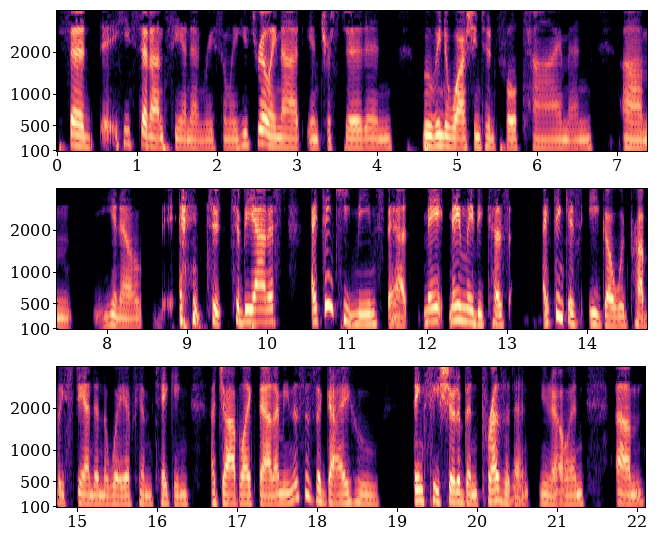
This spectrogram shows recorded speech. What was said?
said he said on CNN recently he's really not interested in moving to Washington full time, and um, you know, to to be honest. I think he means that ma- mainly because I think his ego would probably stand in the way of him taking a job like that. I mean, this is a guy who thinks he should have been president, you know, and um,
